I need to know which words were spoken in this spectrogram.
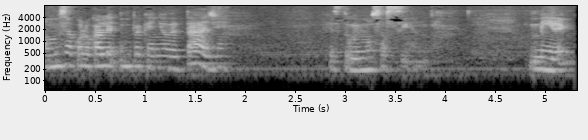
Vamos a colocarle un pequeño detalle que estuvimos haciendo. Miren,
